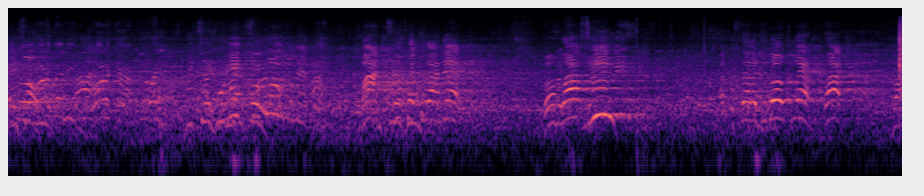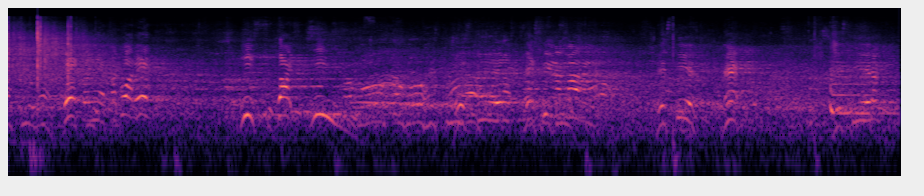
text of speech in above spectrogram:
Vamos de novo. Bora, cara! Vai! Me segura, 20 Neto. segundos? Bate. Vamos continuar, né? Vamos lá. Isso. A costela de novo, né? Bate. Né? Eita, Neto. Agora, eita. Isso. Vai. Isso. Acabou, acabou. Respira. Respira, respira agora. né? Respira, né? Respira.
